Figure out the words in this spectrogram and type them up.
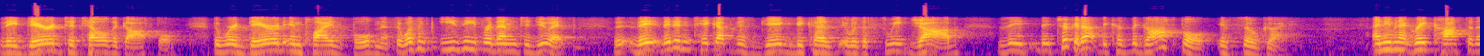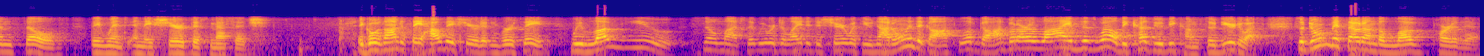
they dared to tell the gospel. The word dared implies boldness. It wasn't easy for them to do it. They, they didn't take up this gig because it was a sweet job. They, they took it up because the gospel is so good. And even at great cost to themselves, they went and they shared this message. It goes on to say how they shared it in verse 8. We love you so much that we were delighted to share with you not only the gospel of God, but our lives as well, because you had become so dear to us. So don't miss out on the love part of this.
